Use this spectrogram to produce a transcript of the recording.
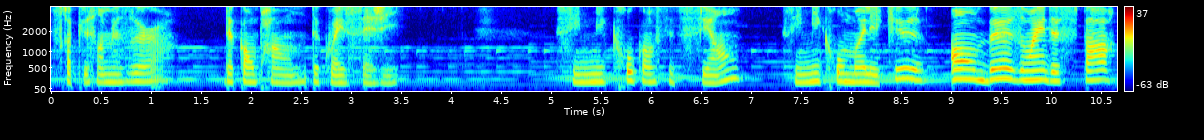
seras plus en mesure de comprendre de quoi il s'agit ces micro-constitutions, ces micro-molécules ont besoin de support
